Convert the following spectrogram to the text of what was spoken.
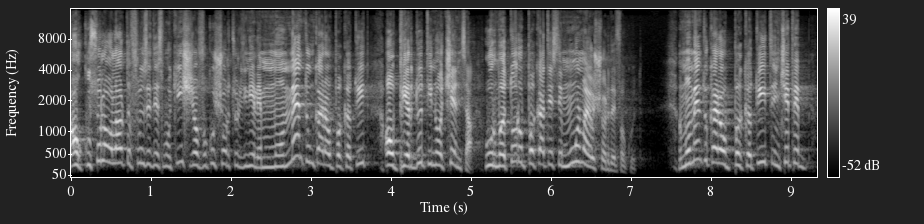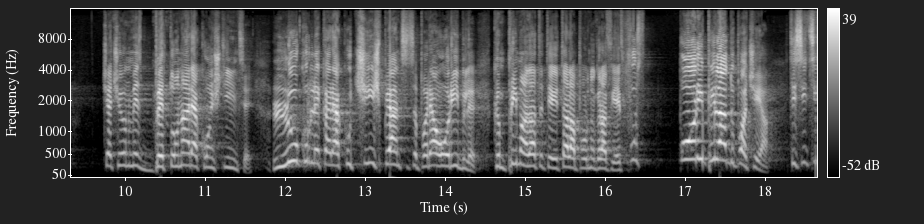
au cusut la o altă frunze de smochin și au făcut șorțuri din ele. În momentul în care au păcătuit, au pierdut inocența. Următorul păcat este mult mai ușor de făcut. În momentul în care au păcătuit, începe ceea ce eu numesc betonarea conștiinței. Lucrurile care acum 15 ani ți se păreau oribile, când prima dată te-ai uitat la pornografie, ai fost oripilat după aceea. Te simți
